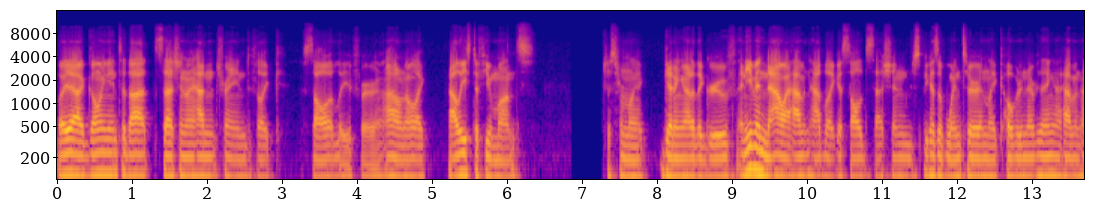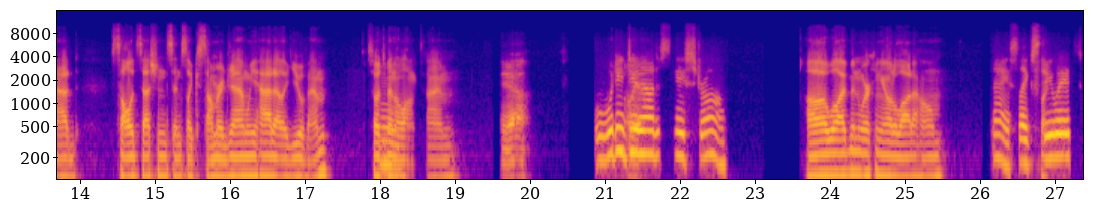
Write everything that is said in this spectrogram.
But yeah, going into that session, I hadn't trained for like solidly for I don't know, like at least a few months, just from like getting out of the groove. And even now, I haven't had like a solid session just because of winter and like COVID and everything. I haven't had solid sessions since like summer jam we had at like U of M. So it's been a Mm. long time. yeah. What do you Oh, do yeah. now to stay strong? Uh, well, I've been working out a lot at home. Nice, like Just like- free weights.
